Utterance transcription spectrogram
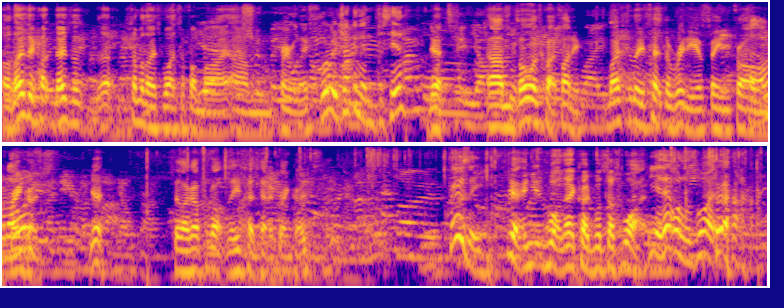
Oh, those are those are uh, some of those whites are from my um pre-release. Where are we chucking them? Just here? Yeah, um, but what's quite funny, most of these hits already have been from green no. codes. Yeah. So like I forgot these hits had a green code. Crazy. Yeah, and you, what that code was just white. Yeah, that one was white.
